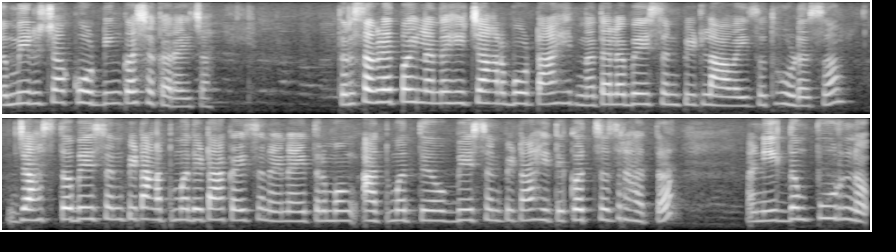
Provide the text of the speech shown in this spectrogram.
तर मिरच्या कोटिंग कशा करायच्या? तर सगळ्यात पहिल्यांदा हे चार बोट आहेत ना त्याला बेसन पीठ लावायचं थोडंसं. जास्त बेसन पीठ आतमध्ये टाकायचं नाही नाहीतर मग आतमध्ये बेसन पीठ आहे ते कच्चंच राहतं. आणि एकदम पूर्ण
